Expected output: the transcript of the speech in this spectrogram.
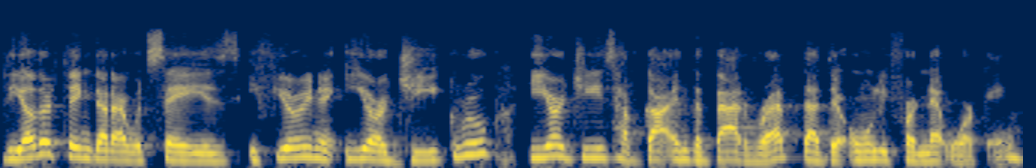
The other thing that I would say is if you're in an ERG group, ERGs have gotten the bad rep that they're only for networking.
